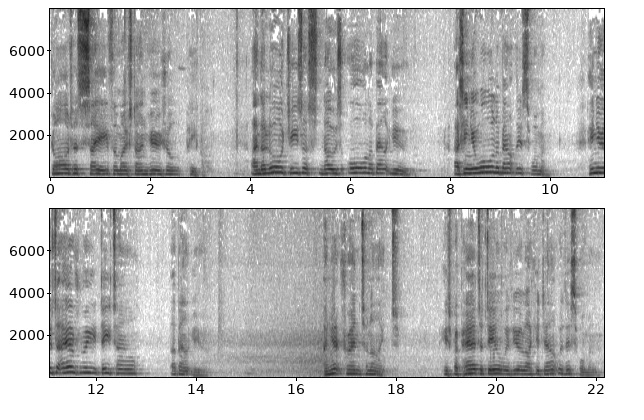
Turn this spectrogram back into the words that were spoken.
God has saved the most unusual people. And the Lord Jesus knows all about you, as he knew all about this woman. He knew every detail about you. And yet, friend, tonight, He's prepared to deal with you like He dealt with this woman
